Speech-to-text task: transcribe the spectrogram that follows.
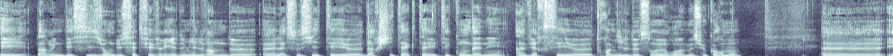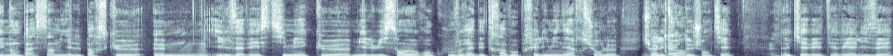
Et par une décision du 7 février 2022, euh, la société euh, d'architectes a été condamnée à verser euh, 3200 euros à Monsieur Cormon. Euh, et non pas 5000 parce que euh, ils avaient estimé que euh, 1800 euros couvraient des travaux préliminaires sur le sur l'étude de chantier euh, qui avait été réalisée.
